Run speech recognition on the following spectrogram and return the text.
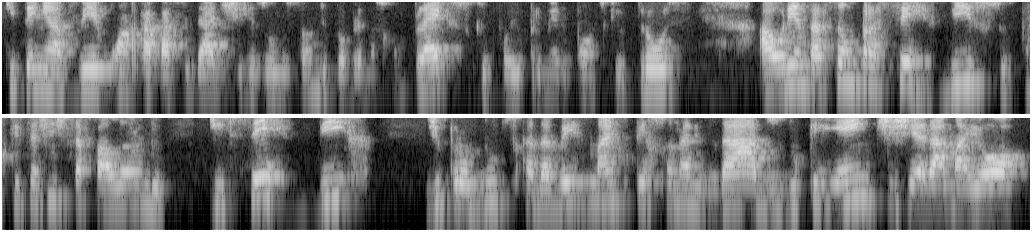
que tem a ver com a capacidade de resolução de problemas complexos, que foi o primeiro ponto que eu trouxe, a orientação para serviço, porque se a gente está falando de servir de produtos cada vez mais personalizados, do cliente gerar maior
